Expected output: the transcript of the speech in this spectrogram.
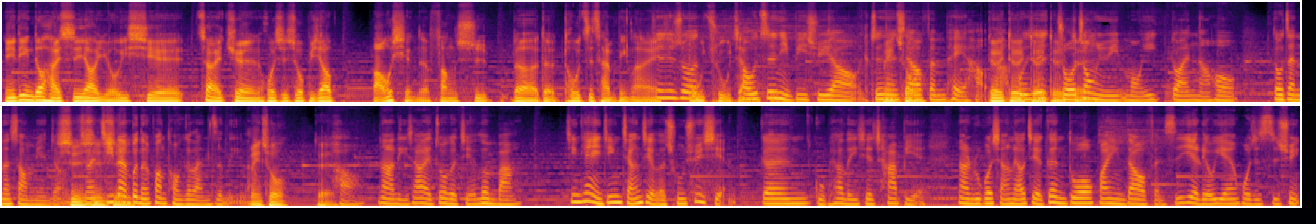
你一定都还是要有一些债券，或是说比较保险的方式的的投资产品来，就是说补助这样。投资你必须要真的是要分配好，对对对，对，对，着重于某一端，然后都在那上面这样子，是鸡蛋不能放同一个篮子里了。没错，对。好，那李莎来做个结论吧。今天已经讲解了储蓄险跟股票的一些差别。那如果想了解更多，欢迎到粉丝页留言或者私讯，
